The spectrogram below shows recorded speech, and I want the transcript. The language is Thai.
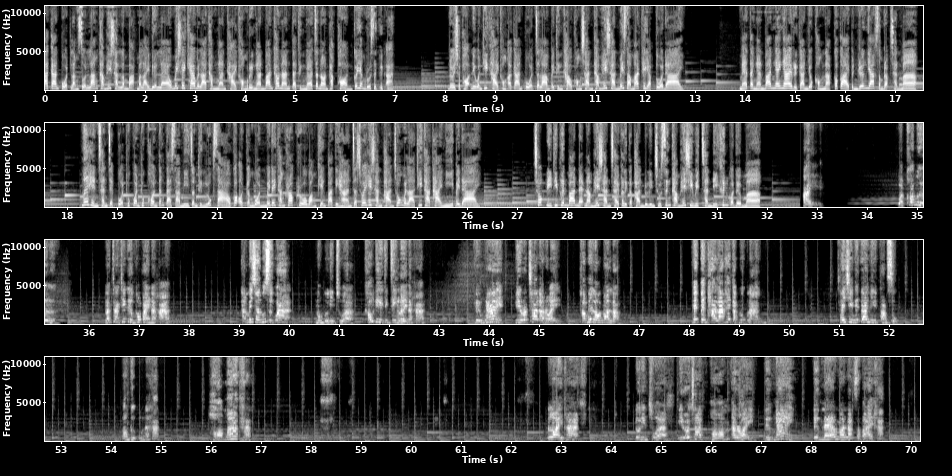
อาการปวดหลังส่วนล่างทำให้ฉันลำบากมาหลายเดือนแล้วไม่ใช่แค่เวลาทำงานขายของหรืองานบ้านเท่านั้น แต่ถึงแม้จะนอนพักผ่อนก็ยังรู้สึกอึดอัด โดยเฉพาะในวันที่ขายของอาการปวดจะลามไปถึงเข่าของฉันทำให้ฉันไม่สามารถขยับตัวได้ แม้แต่งานบ้านง่าย ๆ หรือการยกของหนักก็กลายเป็นเรื่องยากสำหรับฉันมาก เมื่อเห็นฉันเจ็บปวดทุกวันทุกคนตั้งแต่สามีจนถึงลูกสาวก็อดกังวลไม่ได้ทั้งครอบครัวหวังเพียงปาฏิหาริย์จะช่วยให้ฉันผ่านช่วงเวลาที่ท้าทายนี้ไปได้ โชคดีที่เพื่อนบ้านแนะนำให้ฉันใช้ผลิตภัณฑ์ดูลินชูซึ่งทำให้ชีวิตฉันดีขึ้นกว่าเดิมมาก ไปปวดข้อมือ หลังจากที่ดื่มเข้าไปนะคะทำให้ฉันรู้สึกว่านมดูลินชัวเขาดีจริง ๆ เลยนะคะ ดื่มง่ายมีรสชาติอร่อยทำให้เรานอนหลับ ไม่เป็นภาระให้กับลูกหลาน ใช้ชีวิตได้มีความสุข ลองดื่มดูนะคะ หอมมากค่ะ อร่อยค่ะ ดูลินชัว มีรสชาติหอมอร่อย ดื่มง่าย ดื่มแล้วนอนหลับสบายค่ะ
